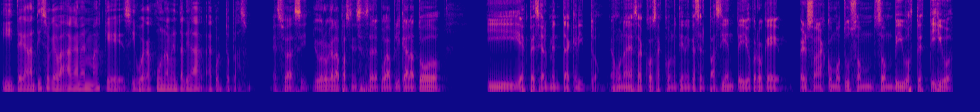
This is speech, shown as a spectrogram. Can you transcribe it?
Y te garantizo que vas a ganar más que si juegas con una mentalidad a corto plazo. Eso es así. Yo creo que la paciencia se le puede aplicar a todo y especialmente a cripto. Es una de esas cosas que uno tiene que ser paciente y yo creo que personas como tú son, son vivos testigos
